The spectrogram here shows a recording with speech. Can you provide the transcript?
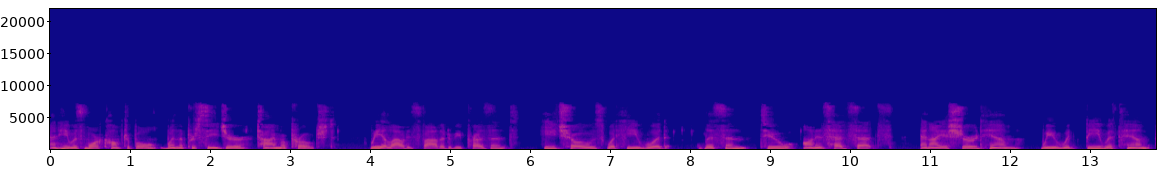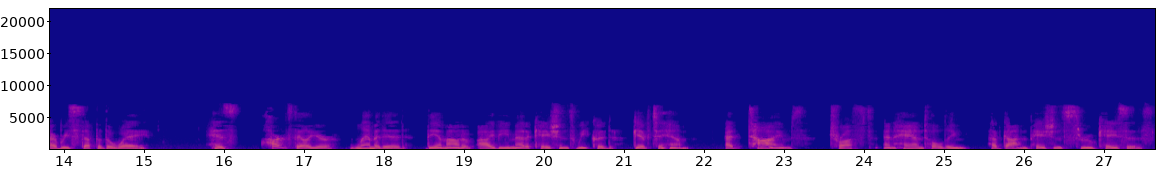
and he was more comfortable when the procedure time approached. We allowed his father to be present. He chose what he would listen to on his headsets and I assured him we would be with him every step of the way. His heart failure limited the amount of IV medications we could give to him. At times, trust and handholding have gotten patients through cases.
